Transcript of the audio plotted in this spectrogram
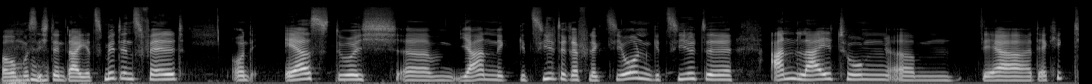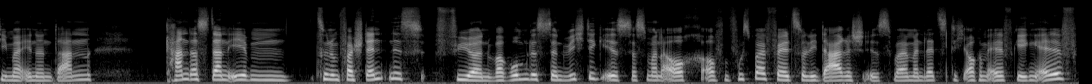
Warum muss ich denn da jetzt mit ins Feld? Und erst durch ähm, ja eine gezielte Reflexion, gezielte Anleitung ähm, der, der KickteamerInnen dann kann das dann eben zu einem Verständnis führen, warum das denn wichtig ist, dass man auch auf dem Fußballfeld solidarisch ist, weil man letztlich auch im 11 gegen 11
